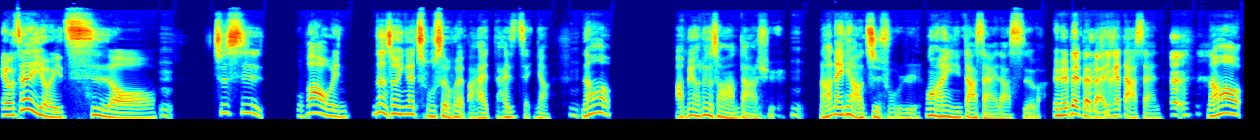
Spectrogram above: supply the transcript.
哎，我真的有一次哦，嗯，就是我不知道我那时候应该出社会吧，还还是怎样，然后啊没有，那个时候好像大学，嗯，然后那一天好像制服日，我好像已经大三还是大四了吧？没没没没，应该大三，嗯，然后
